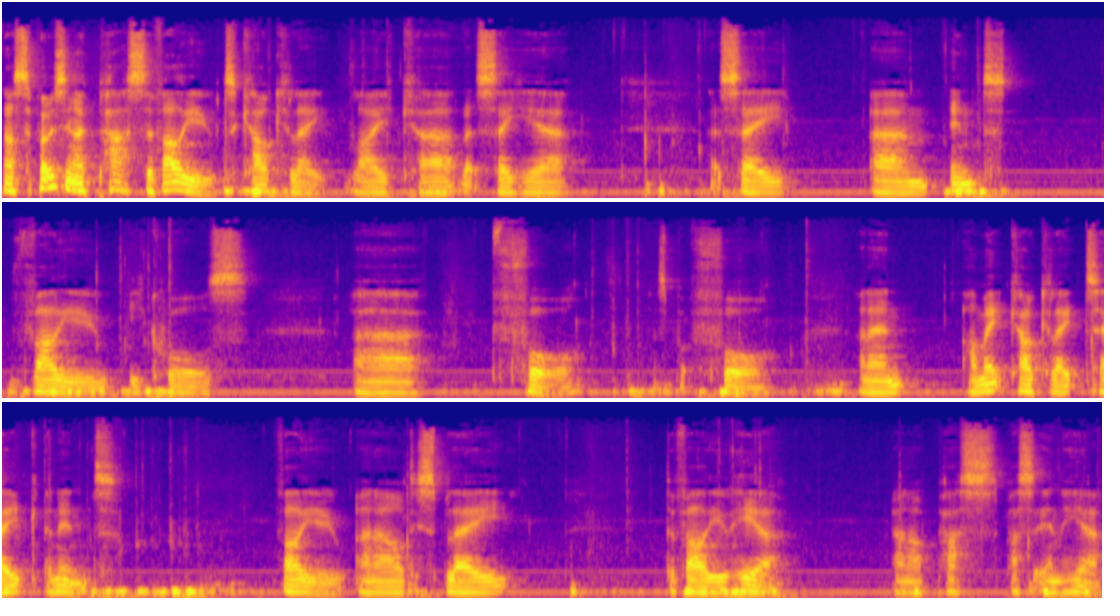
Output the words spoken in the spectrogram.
Now, supposing I pass a value to calculate, like uh, let's say here, let's say um, int value equals uh, 4. Let's put 4. And then I'll make calculate take an int value and I'll display the value here and I'll pass pass it in here.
